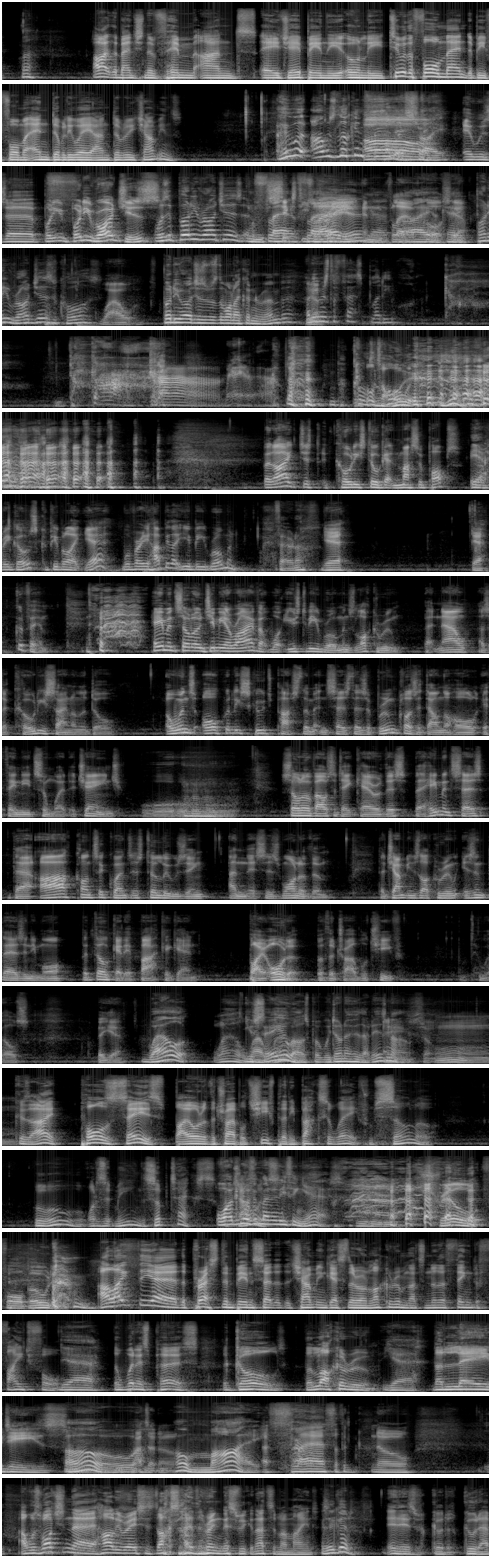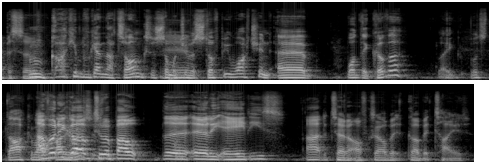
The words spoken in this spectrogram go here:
I like the mention of him and AJ being the only two of the four men to be former NWA and WWE champions. Who? I was looking through Oh, this, right? It was uh, Buddy Buddy Rogers. Was it Buddy Rogers and From Flair? 63 Flair, and Flair, of course, yeah. Buddy Rogers, of course. Wow. Buddy Rogers was the one I couldn't remember, and Yeah. he was the first bloody one. But I just Cody's still getting massive pops Yeah. wherever he goes because people are like, yeah, we're very happy that you beat Roman. Fair enough. Yeah. Yeah. Good for him. Heyman, Solo, and Jimmy arrive at what used to be Roman's locker room, but now has a Cody sign on the door. Owens awkwardly scoots past them and says there's a broom closet down the hall if they need somewhere to change. Solo vows to take care of this, but Heyman says there are consequences to losing, and this is one of them. The champion's locker room isn't theirs anymore, but they'll get it back again. By order of the tribal chief. Who else? But yeah. Well, Well, you well, say who else, but we don't know who that is now. So, mm. Because I, Paul says by order of the tribal chief, but then he backs away from Solo. Ooh, what does it mean? The subtext. Well, I for don't know if it meant cowards. anything yet. Shrill foreboding. I like the uh, the precedent being set that the champion gets their own locker room. That's another thing to fight for. Yeah. The winner's purse, the gold, the locker room, Yeah. the ladies. Oh. I don't know. Oh my. A flair for the no. I was watching uh, Harley Race's Dark Side of the Ring this week, and that's in my mind. Is it good? It is a good, good episode. God, I keep forgetting that song because there's so much of a stuff be watching. Uh, what they cover? Like, what's dark about? I've only Harley got up Races? to about the early '80s. I had to turn it off because I got a bit, got a bit tired.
